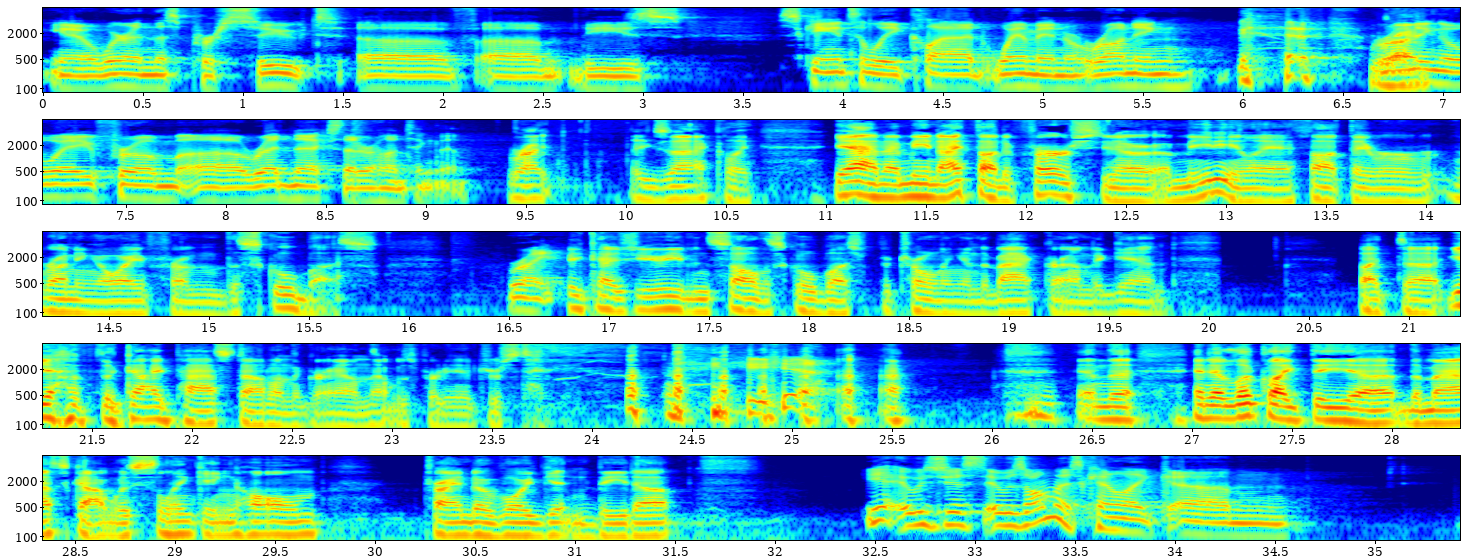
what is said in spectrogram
you know, we're in this pursuit of um, these scantily clad women running running away from uh, rednecks that are hunting them. Right. Exactly. Yeah, and I mean I thought at first, you know, immediately I thought they were running away from the school bus. Right. because you even saw the school bus patrolling in the background again. But uh, yeah, the guy passed out on the ground. That was pretty interesting. yeah. and the and it looked like the uh, the mascot was slinking home, trying to avoid getting beat up. Yeah, it was just it was almost kind of like um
